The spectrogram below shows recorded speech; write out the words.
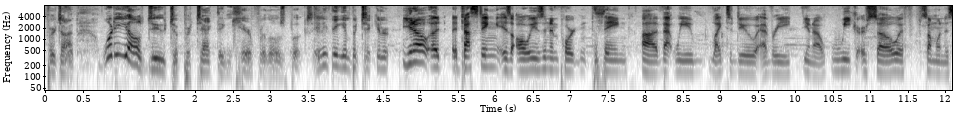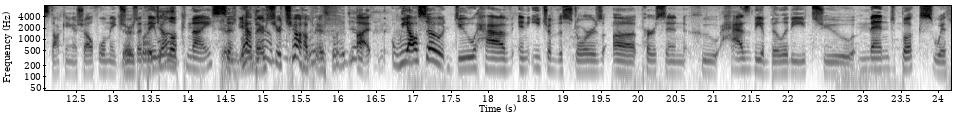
for time. What do y'all do to protect and care for those books? Anything in particular? You know, uh, uh, dusting is always an important thing uh, that we like to do every you know week or so. If someone is stocking a shelf, we'll make sure There's that they job. look nice. There's and yeah, there's your job. There's my job. Uh, we also do have in each of the stores a person who has the ability to mend books with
